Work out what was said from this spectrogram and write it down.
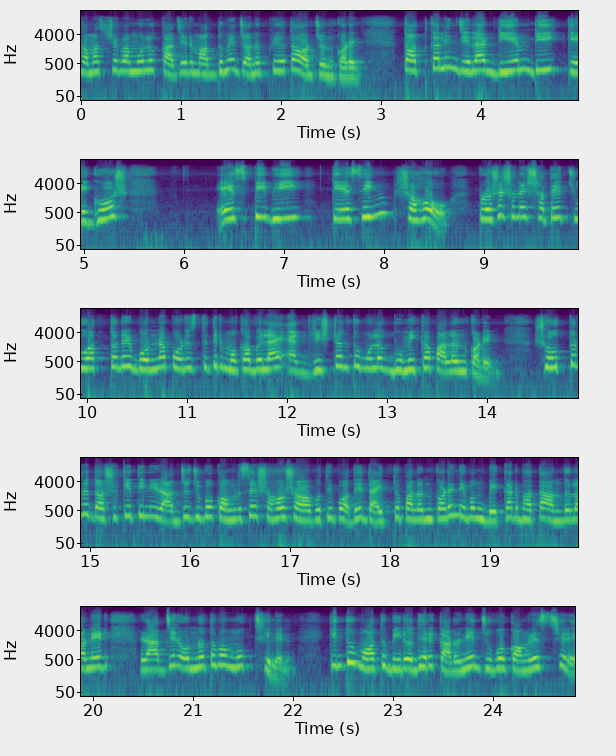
সমাজসেবামূলক কাজের মাধ্যমে জনপ্রিয়তা অর্জন করেন। তৎকালীন জেলার DM D K Ghosh, SP V K Singh সহ প্রশাসনের সাথে চুয়াত্তরের বন্যা পরিস্থিতির মোকাবেলায় এক দৃষ্টান্তমূলক ভূমিকা পালন করেন। সত্তরের দশকে তিনি রাজ্য যুব কংগ্রেসের সহ সভাপতি পদে দায়িত্ব পালন করেন এবং বেকার ভাতা আন্দোলনের রাজ্যের অন্যতম মুখ ছিলেন। কিন্তু মতবিরোধের কারণে যুব কংগ্রেস ছেড়ে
